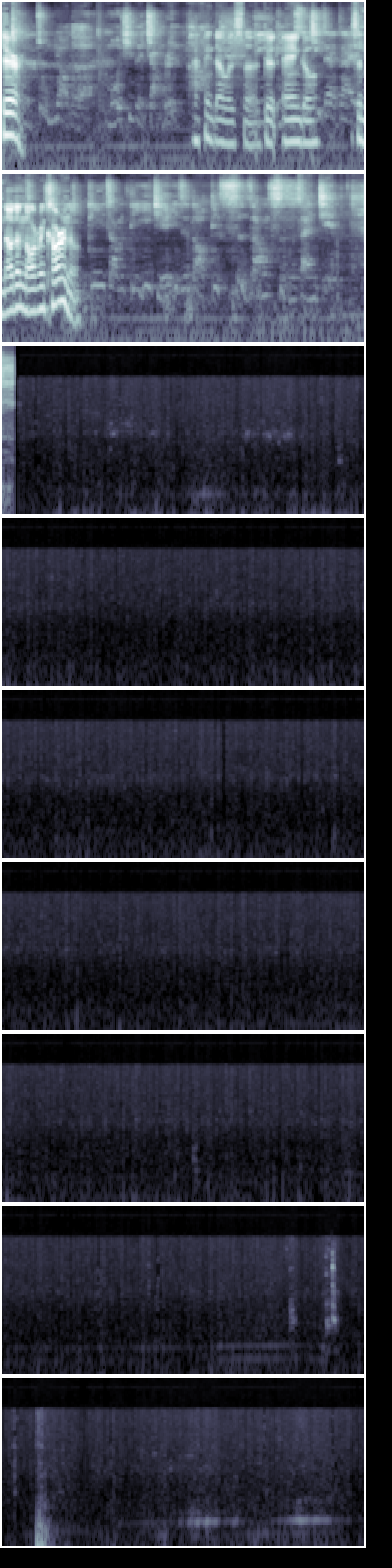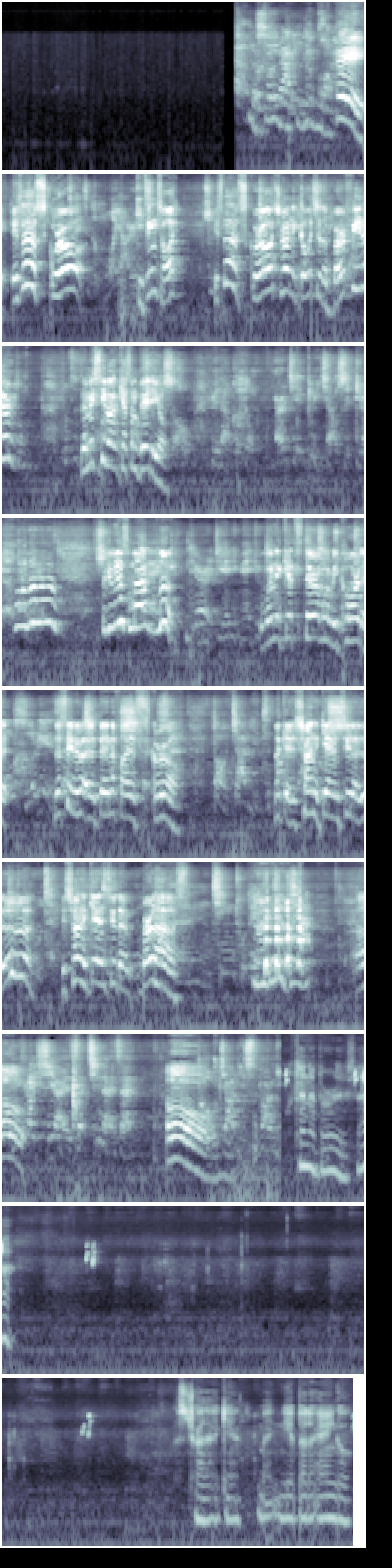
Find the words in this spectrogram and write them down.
There. I think that was a good angle. It's another northern cardinal. Hey, is that a squirrel? Is that a squirrel trying to go to the bird feeder? Let me see if I can get some video. Oh, look, look, look at this, man. Look. When it gets there, I'm going to record it. Let's see if it identifies a squirrel. Look it's trying to get into the. Uh, it's trying to get into the birdhouse. oh. Oh! What kind of bird is that? Let's try that again. Might need a better angle.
